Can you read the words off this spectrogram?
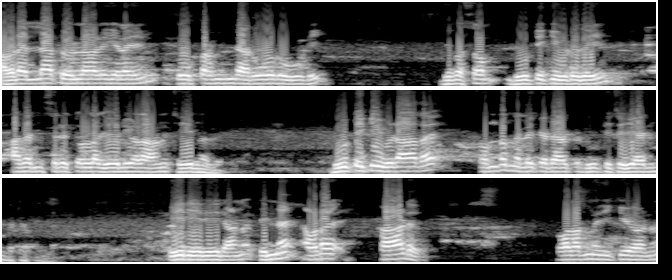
അവിടെ എല്ലാ തൊഴിലാളികളെയും സൂപ്രണ്ടിന്റെ അറിവോടുകൂടി ദിവസം ഡ്യൂട്ടിക്ക് വിടുകയും അതനുസരിച്ചുള്ള ജോലികളാണ് ചെയ്യുന്നത്. ഡ്യൂട്ടിക്ക് വിടാതെ സ്വന്തം നിലയ്ക്ക് ഒരാൾക്ക് ഡ്യൂട്ടി ചെയ്യാനും പറ്റത്തില്ല. ഈ രീതിയിലാണ്. പിന്നെ അവിടെ കാട് വളർന്നു നിൽക്കുകയാണ്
